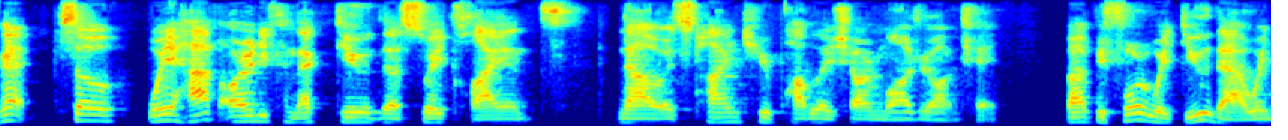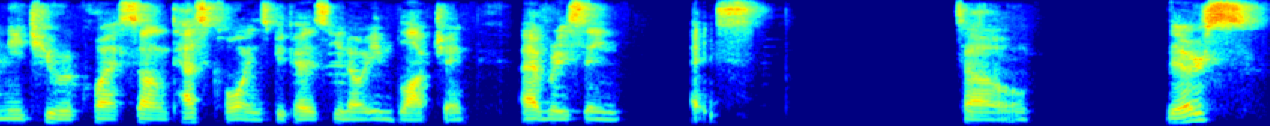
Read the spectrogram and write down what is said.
Okay, so we have already connected to the Sui client. Now it's time to publish our module on chain. But before we do that, we need to request some test coins because you know in blockchain everything pays. So there's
